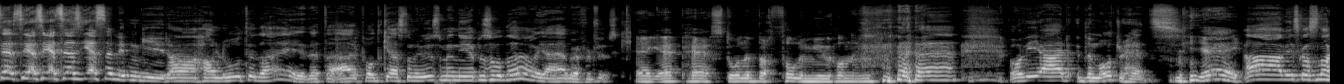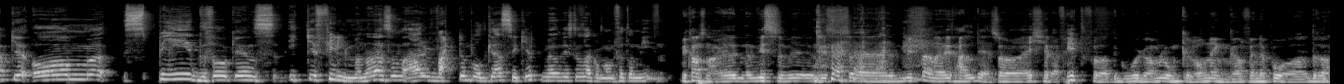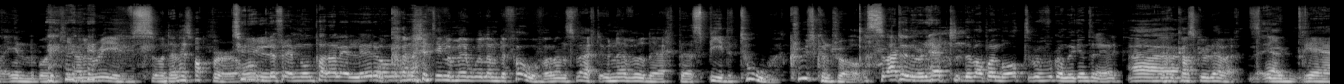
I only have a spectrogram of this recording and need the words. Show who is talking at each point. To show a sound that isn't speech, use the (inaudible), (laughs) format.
Speaker 1: Yes, yes, yes, yes, yes, yes, en liten gira. Hallo til deg. Dette er podkast om rus med en ny episode, og jeg er Bøffert Fusk. (laughs)
Speaker 2: Jeg er Per Ståle Bartholomew Honning. (laughs)
Speaker 1: og vi er The Motorheads. (laughs)
Speaker 2: Yay!
Speaker 1: Ah, vi skal snakke om speed, folkens. Ikke filmene, som er verdt en podkast, sikkert, men vi skal snakke om amfetamin.
Speaker 2: Vi kan snakke, Hvis, hvis uh, lytterne er litt heldige, så er ikke det fritt for at gode gamle onkel Honning kan finne på å dra inn både Keanu Reeves og Dennis Hopper.
Speaker 1: Trylle frem noen paralleller.
Speaker 2: Og, og kanskje til og med Willem Defoe for den svært undervurderte Speed 2, Cruise Control.
Speaker 1: Svært undervurdert. Det var på en båt. Hvorfor kom det ikke en treer?
Speaker 2: Uh, Hva skulle det vært? Speed 3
